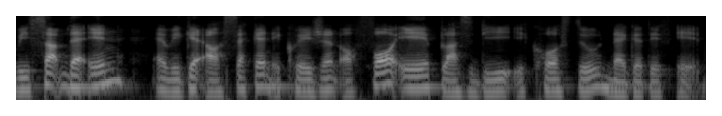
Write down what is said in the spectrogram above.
We sub that in and we get our second equation of 4a plus b equals to negative 8.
